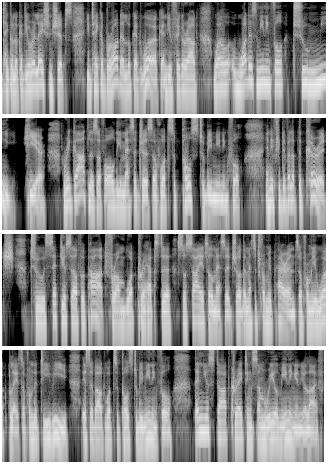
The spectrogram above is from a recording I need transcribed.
take a look at your relationships. You take a broader look at work and you figure out, well, what is meaningful to me? Here, regardless of all the messages of what's supposed to be meaningful. And if you develop the courage to set yourself apart from what perhaps the societal message or the message from your parents or from your workplace or from the TV is about what's supposed to be meaningful, then you start creating some real meaning in your life.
